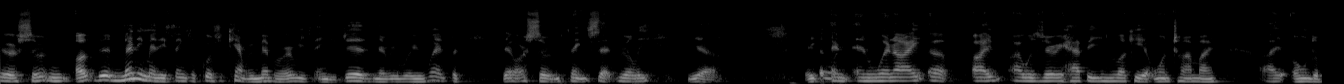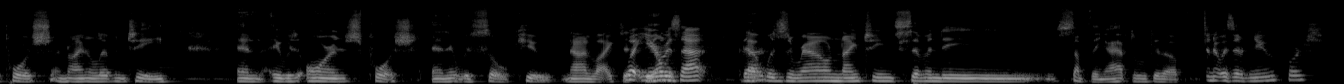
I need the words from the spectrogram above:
There are certain, uh, there are many, many things. Of course, you can't remember everything you did and everywhere you went, but there are certain things that really, yeah. And and when I uh, I I was very happy and lucky at one time. I I owned a Porsche, a 911T, and it was orange Porsche, and it was so cute, and I liked it. What year only- was that? that was around 1970 something. I have to look it up. and it was a new Porsche.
